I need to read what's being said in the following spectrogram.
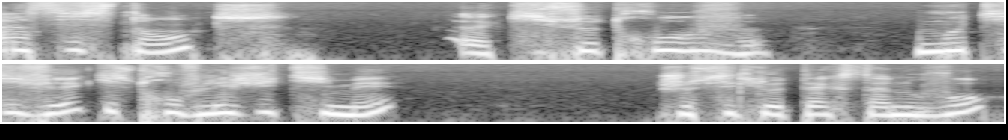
insistante euh, qui se trouve motivés, qui se trouvent légitimés, je cite le texte à nouveau,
